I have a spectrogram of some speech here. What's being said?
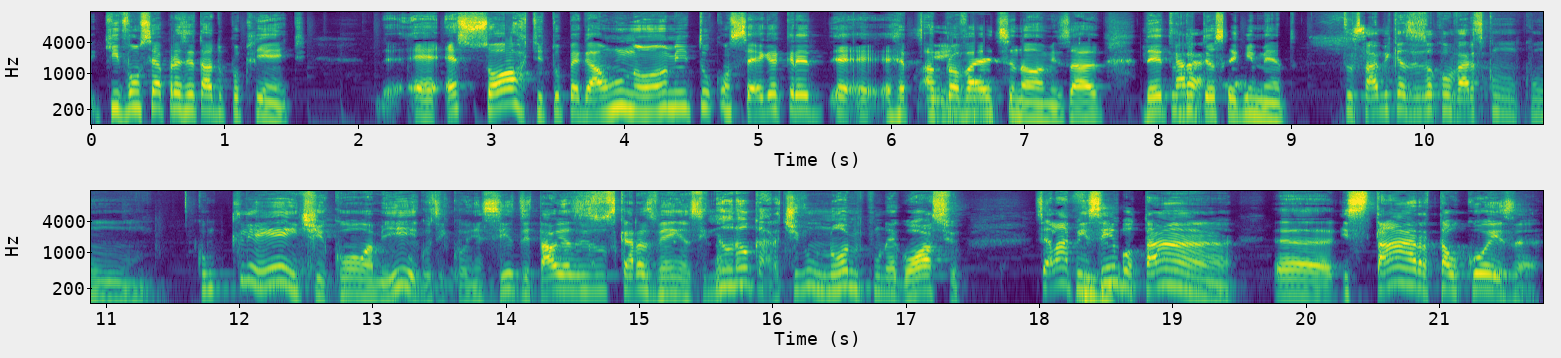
é, que vão ser apresentados para o cliente. É, é, sorte tu pegar um nome e tu consegue é, é aprovar esse nome, sabe? Dentro cara, do teu segmento. Tu sabe que às vezes eu converso com, com, com cliente, com amigos e conhecidos e tal, e às vezes os caras vêm assim, não, não, cara, tive um nome para um negócio sei lá, pensei em botar uh, Star tal coisa.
